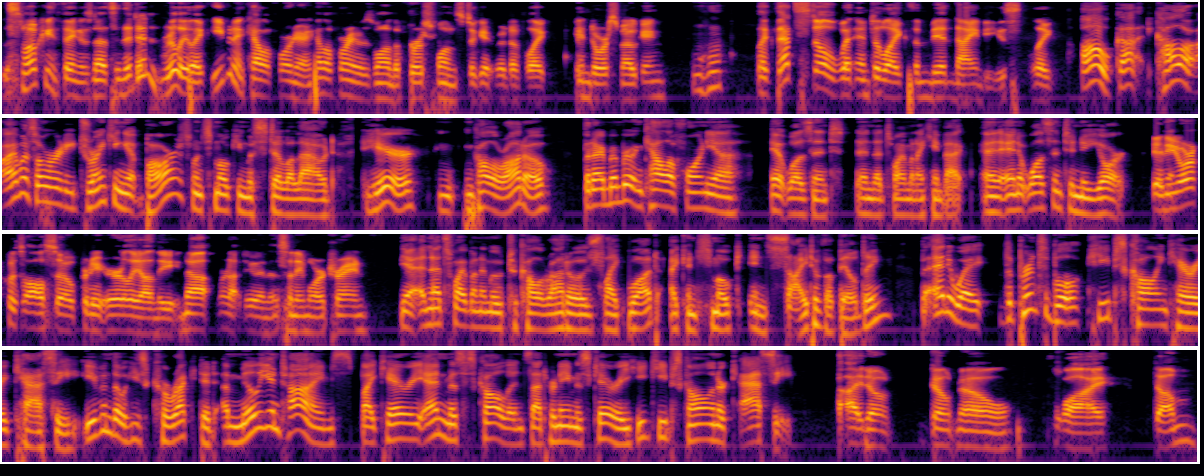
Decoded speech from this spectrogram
the smoking thing is nuts, and they didn't really like even in California. And California was one of the first ones to get rid of like indoor smoking. Mm-hmm. Like that still went into like the mid '90s. Like Oh God, Colorado! I was already drinking at bars when smoking was still allowed here in, in Colorado. But I remember in California it wasn't, and that's why when I came back, and and it wasn't in New York. yeah, New York was also pretty early on the no, we're not doing this anymore train. Yeah, and that's why when I moved to Colorado, it's like, what? I can smoke inside of a building? But anyway, the principal keeps calling Carrie Cassie, even though he's corrected a million times by Carrie and Mrs. Collins that her name is Carrie. He keeps calling her Cassie. I don't don't know why. Dumb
